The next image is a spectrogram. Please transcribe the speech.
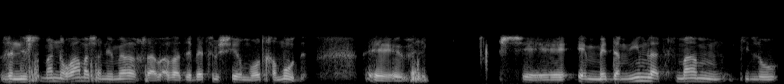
זה נשמע נורא מה שאני אומר עכשיו, אבל זה בעצם שיר מאוד חמוד. אה, שהם מדמים לעצמם כאילו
